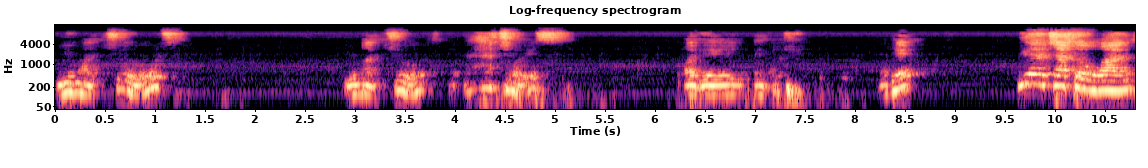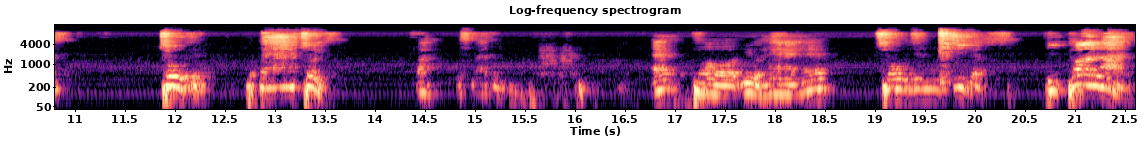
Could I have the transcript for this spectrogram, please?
You must choose, you must choose that choice again and again. Okay? You have just once chosen the bad choice, but it's nothing after you have chosen Jesus, eternal life,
